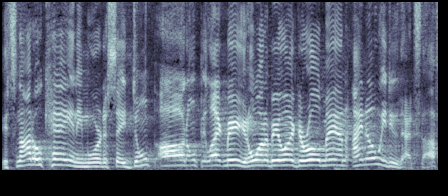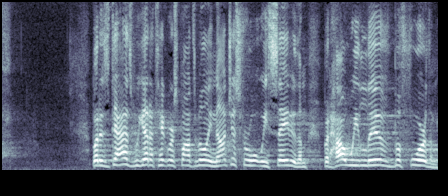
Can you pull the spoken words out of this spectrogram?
It's not okay anymore to say, don't, oh, don't be like me. You don't want to be like your old man. I know we do that stuff. But as dads, we got to take responsibility not just for what we say to them, but how we live before them.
